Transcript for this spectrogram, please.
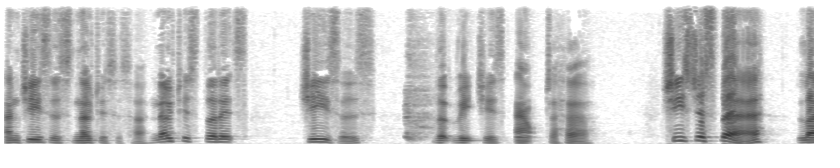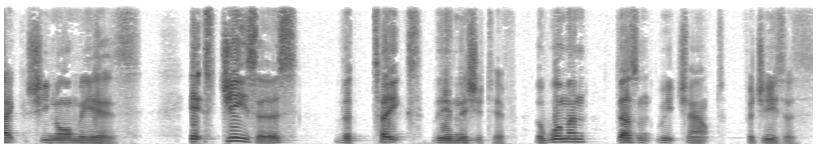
and Jesus notices her. Notice that it's Jesus that reaches out to her. She's just there like she normally is. It's Jesus that takes the initiative. The woman doesn't reach out for Jesus.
